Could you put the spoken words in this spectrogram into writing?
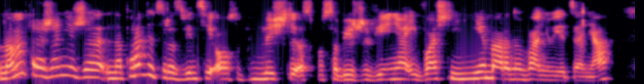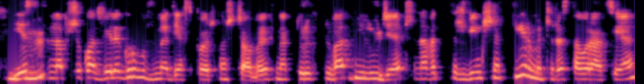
Mam wrażenie, że naprawdę coraz więcej osób myśli o sposobie żywienia i właśnie nie marnowaniu jedzenia. Jest -hmm. na przykład wiele grup w mediach społecznościowych, na których prywatni ludzie, czy nawet też większe firmy czy restauracje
